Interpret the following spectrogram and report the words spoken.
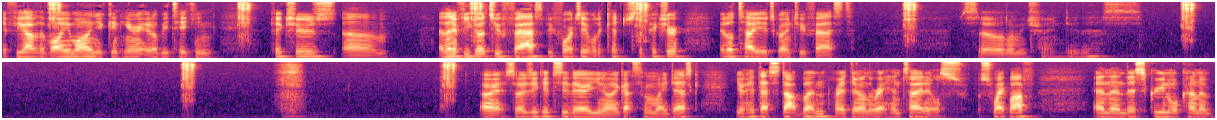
if you have the volume on, you can hear it. It'll be taking pictures. Um, and then if you go too fast before it's able to catch the picture, it'll tell you it's going too fast. So let me try and do this. Alright, so as you can see there, you know, I got some on my desk. You'll hit that stop button right there on the right hand side and it'll swipe off. And then this screen will kind of,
